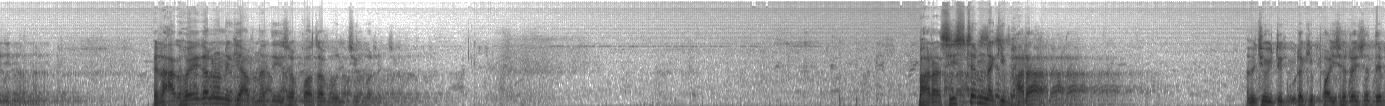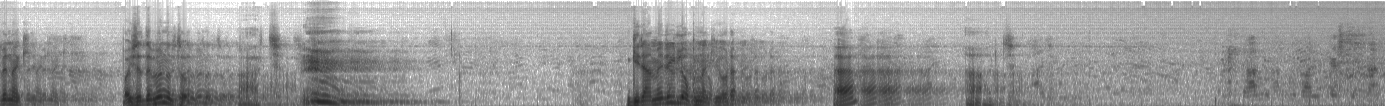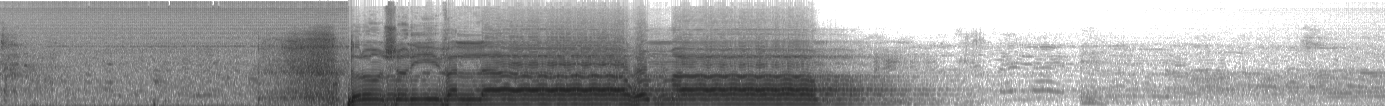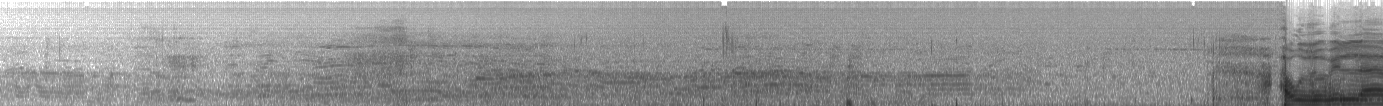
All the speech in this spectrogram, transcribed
রাগ হয়ে গেল নাকি? আপনাদের এইসব কথা বলছি বলে। ভাড়া সিস্টেম নাকি ভাড়া? আমি ওইটা ওরা কি পয়সা টয়সা দেবে নাকি? পয়সা দেবে না তো? আচ্ছা। গ্রামেরই লোক নাকি ওরা? হ্যাঁ? আচ্ছা। দরুন শরীফ আল্লাহুম্মা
